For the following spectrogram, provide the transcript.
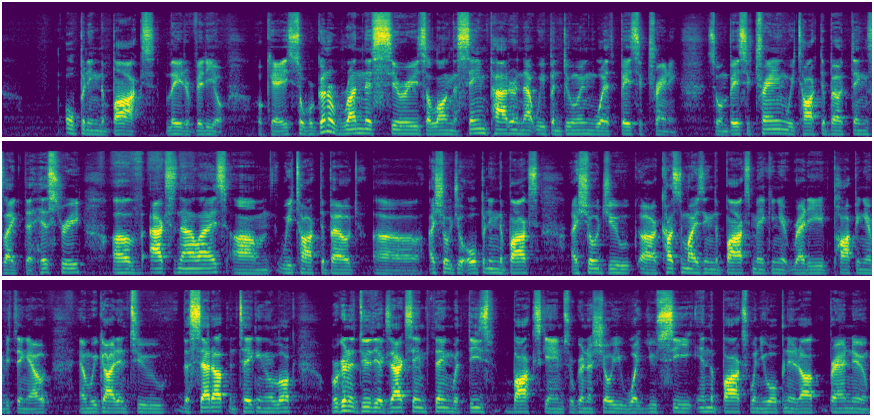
opening the box later video. Okay, so we're gonna run this series along the same pattern that we've been doing with basic training. So in basic training, we talked about things like the history of Axis and Allies. Um, we talked about, uh, I showed you opening the box. I showed you uh, customizing the box, making it ready, popping everything out. And we got into the setup and taking a look. We're gonna do the exact same thing with these box games. We're gonna show you what you see in the box when you open it up, brand new.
